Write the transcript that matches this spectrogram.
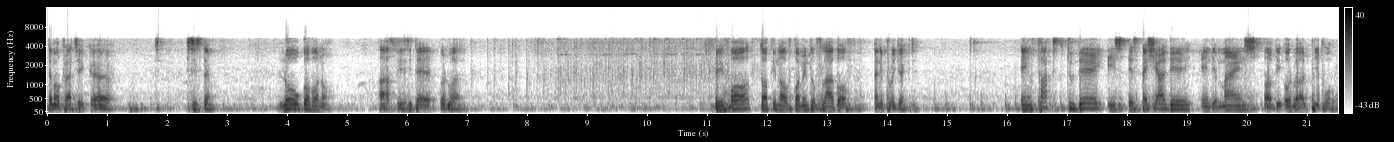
democratic uh, system, no governor has visited Odua. Before talking of coming to flag off any project. In fact, today is a special day in the minds of the Odua people.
